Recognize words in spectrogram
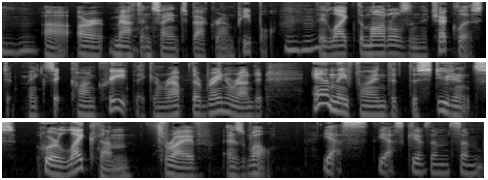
mm-hmm. uh, are math and science background people. Mm-hmm. They like the models and the checklist. It makes it concrete. They can wrap their brain around it. And they find that the students who are like them thrive as well. Yes, yes, give them some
